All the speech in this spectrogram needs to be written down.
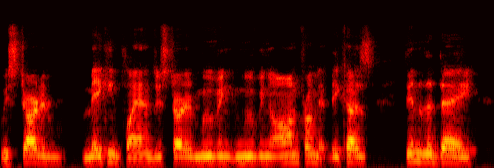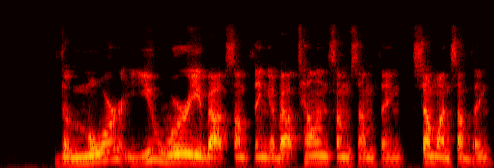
We started making plans. We started moving moving on from it because at the end of the day, the more you worry about something, about telling some something, someone something,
